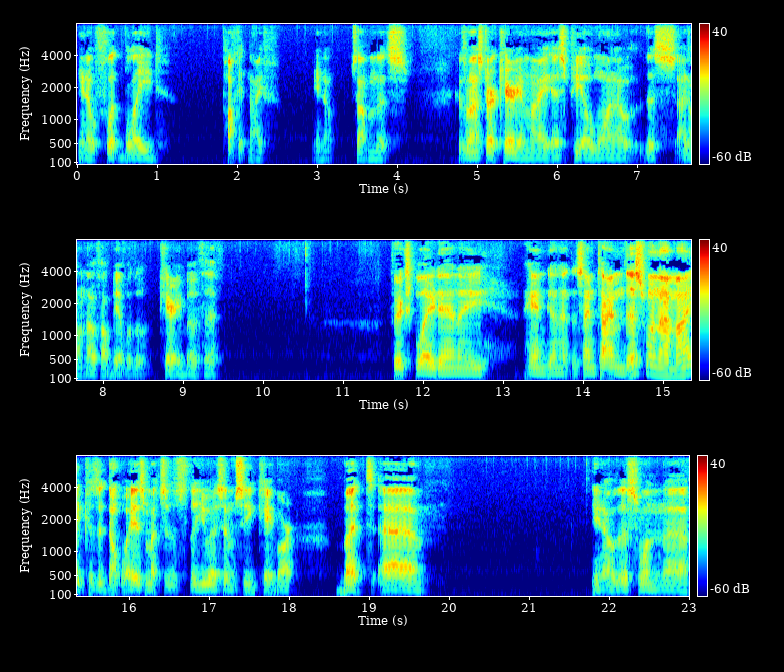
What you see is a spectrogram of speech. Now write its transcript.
you know, flip blade pocket knife. You know, something that's because when I start carrying my SPL one, I, this I don't know if I'll be able to carry both a fixed blade and a handgun at the same time. This one I might because it don't weigh as much as the USMC K bar, but um, you know this one. Uh,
